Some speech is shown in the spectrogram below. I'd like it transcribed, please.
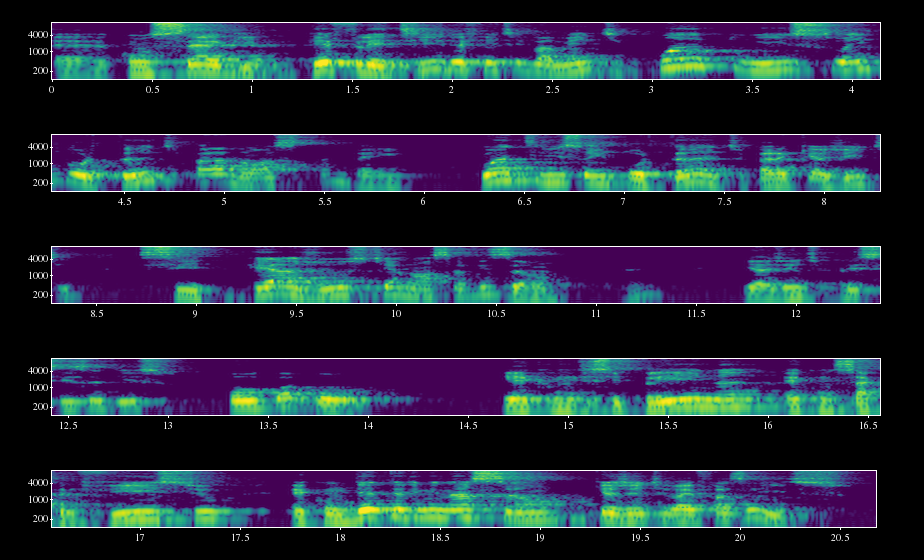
é, consegue refletir efetivamente quanto isso é importante para nós também. Quanto isso é importante para que a gente se reajuste a nossa visão. Né? E a gente precisa disso pouco a pouco. E é com disciplina, é com sacrifício, é com determinação que a gente vai fazer isso.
